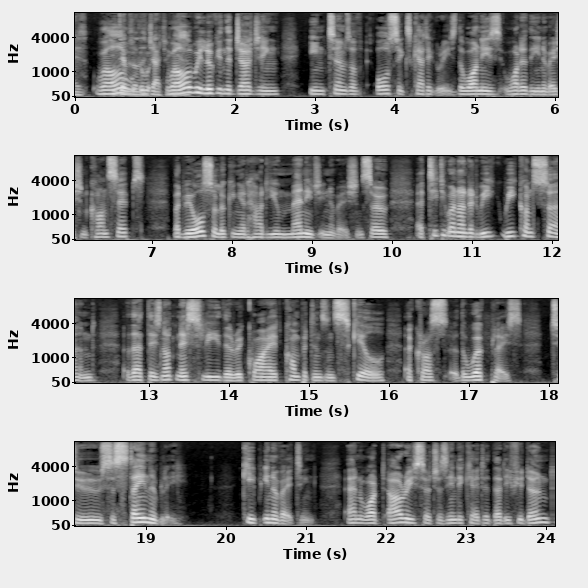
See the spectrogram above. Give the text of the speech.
as well. In terms of the judging. Well, yeah? we look in the judging in terms of all six categories. The one is what are the innovation concepts, but we're also looking at how do you manage innovation. So at TT100, we we concerned that there's not necessarily the required competence and skill across the workplace to sustainably keep innovating. And what our research has indicated that if you don't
